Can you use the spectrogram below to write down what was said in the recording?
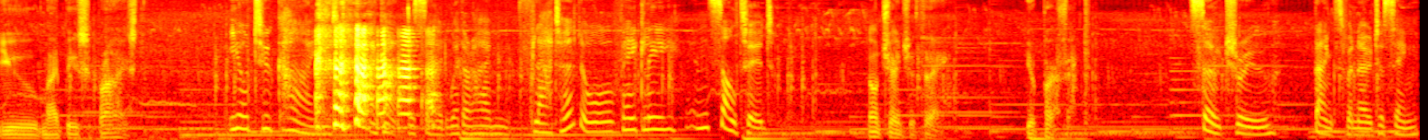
You might be surprised. You're too kind. I can't decide whether I'm flattered or vaguely insulted. Don't change a thing. You're perfect. So true. Thanks for noticing.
